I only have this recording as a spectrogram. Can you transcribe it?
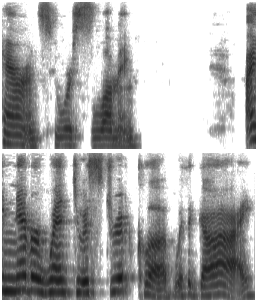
parents who were slumming. I never went to a strip club with a guy,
